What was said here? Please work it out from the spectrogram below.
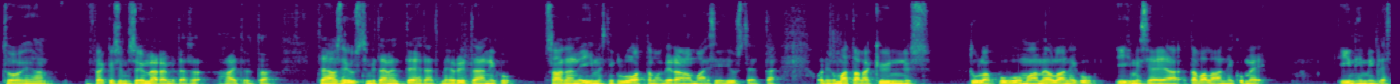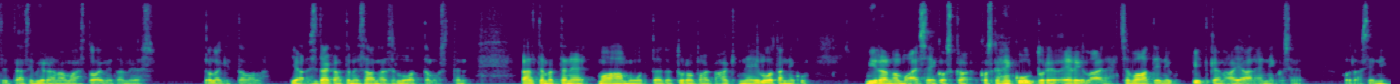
tuo on ihan hyvä kysymys. Ymmärrän, mitä sä hait. Tämä on se just se, mitä me nyt tehdään, että me yritetään niin kuin, saada ne ihmiset niin kuin, luottamaan viranomaisiin. Just se, että on niin kuin, matala kynnys tulla puhumaan. Me ollaan niin kuin, ihmisiä ja tavallaan niin kuin me inhimillistetään se viranomaistoiminta myös jollakin tavalla. Ja sitä kautta me saadaan se luottamus. Että välttämättä ne maahanmuuttajat ja turvapaikanhakijat, ne ei luota niin kuin viranomaiseen, koska, koska heidän kulttuuri on erilainen. Se vaatii niin kuin pitkän ajan ennen kuin se luotaisiin. Niin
